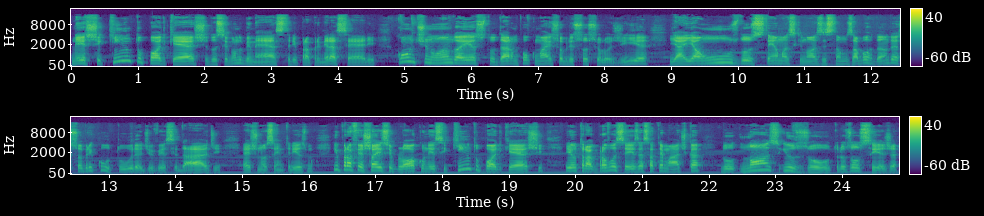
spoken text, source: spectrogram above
neste quinto podcast do segundo bimestre para a primeira série, continuando a estudar um pouco mais sobre sociologia, e aí alguns dos temas que nós estamos abordando é sobre cultura, diversidade, etnocentrismo, e para fechar esse bloco nesse quinto podcast, eu trago para vocês essa temática do nós e os outros, ou seja,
